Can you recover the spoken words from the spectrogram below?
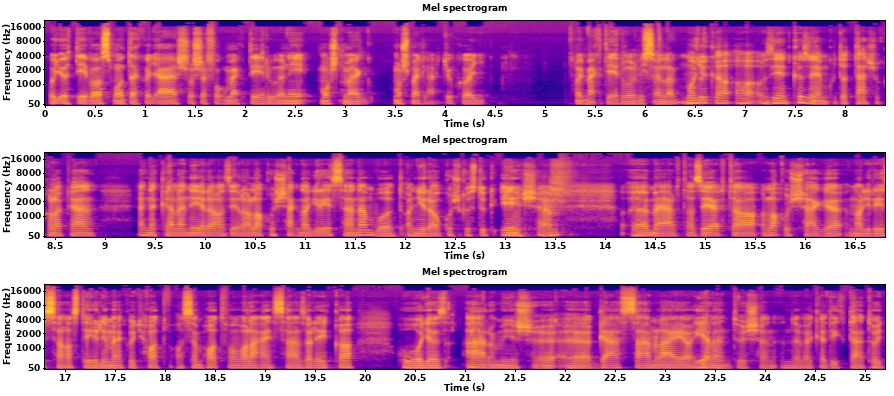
hogy öt éve azt mondták, hogy á, sose fog megtérülni, most meg, most meglátjuk, hogy, hogy megtérül viszonylag. Mondjuk a, a, az ilyen közönkutatások alapján ennek ellenére azért a lakosság nagy része nem volt annyira okos köztük én sem, mert azért a lakosság nagy része azt éli meg, hogy hat, azt hiszem 60 valahány százaléka, hogy az áram és gáz számlája jelentősen növekedik. Tehát, hogy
